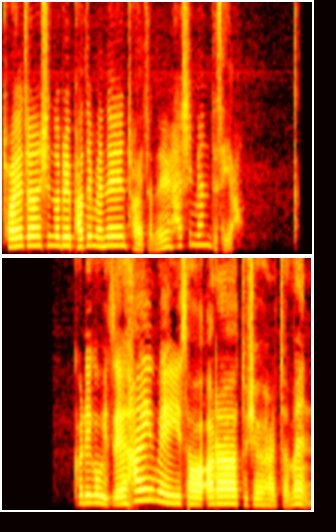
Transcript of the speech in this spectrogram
좌회전 신호를 받으면은 좌회전을 하시면 되세요. 그리고 이제 하이웨이에서 알아두셔야 할 점은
